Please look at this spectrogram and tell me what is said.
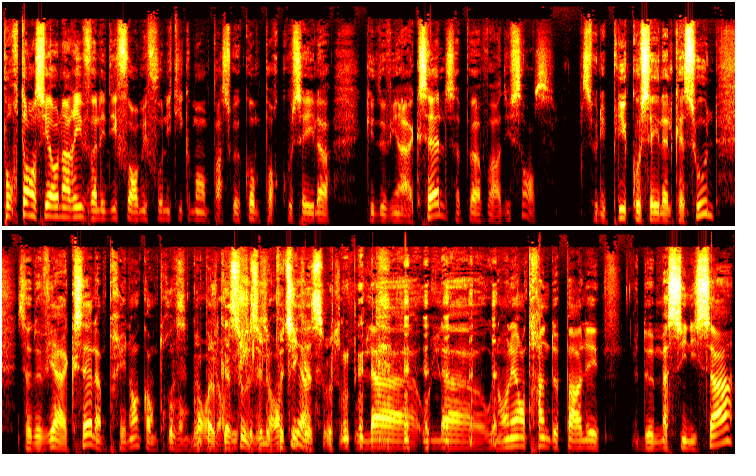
Pourtant, si on arrive à les déformer phonétiquement, parce que comme pour Kousseila qui devient Axel, ça peut avoir du sens. Ce n'est plus Koseil al-Kassoul, ça devient Axel, un prénom qu'on trouve encore pas le Kassoul, c'est les le petit. Kassoul. Où là- où là- où on est en train de parler de Massinissa.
